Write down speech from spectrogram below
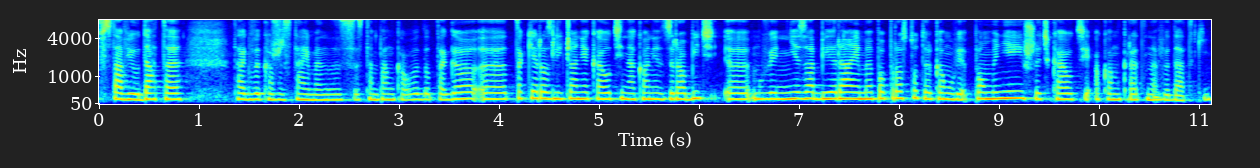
wstawił datę, tak, wykorzystajmy system bankowy do tego. E, Takie rozliczanie kaucji na koniec zrobić. E, Mówię, nie zabierajmy po prostu, tylko mówię, pomniejszyć kaucję o konkretne wydatki.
